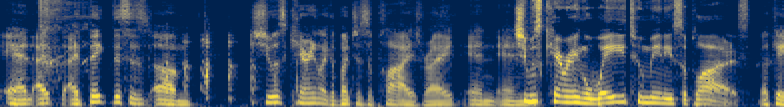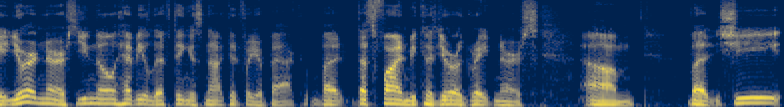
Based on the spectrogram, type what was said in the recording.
and I I think this is um. She was carrying like a bunch of supplies, right? And and She was carrying way too many supplies. Okay, you're a nurse. You know heavy lifting is not good for your back, but that's fine because you're a great nurse. Um, but she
